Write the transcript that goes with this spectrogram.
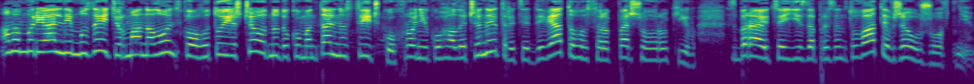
А меморіальний музей тюрма Налонського готує ще одну документальну стрічку хроніку Галичини 39-41 років. Збираються її запрезентувати вже у жовтні.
